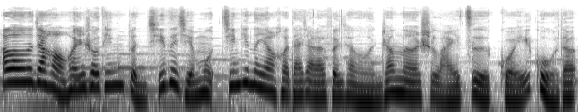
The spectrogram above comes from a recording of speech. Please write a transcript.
Hello，大家好，欢迎收听本期的节目。今天呢，要和大家来分享的文章呢，是来自鬼谷的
